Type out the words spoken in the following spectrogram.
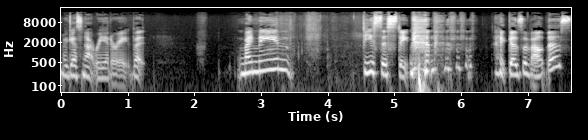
I guess not reiterate, but my main thesis statement, I guess, about this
